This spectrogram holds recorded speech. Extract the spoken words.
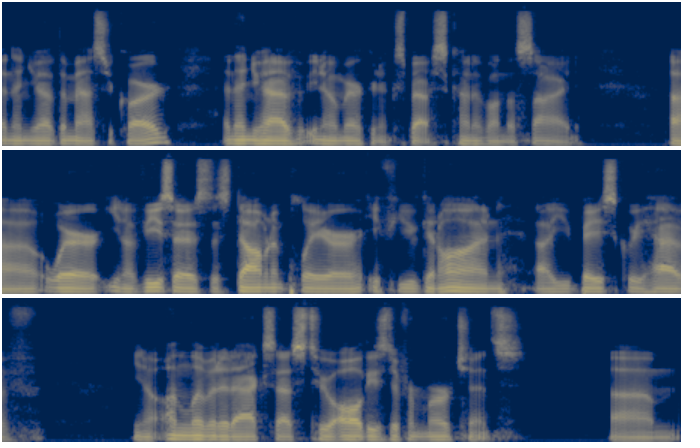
and then you have the Mastercard, and then you have you know American Express kind of on the side, uh, where you know Visa is this dominant player. If you get on, uh, you basically have you know unlimited access to all these different merchants. Um,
